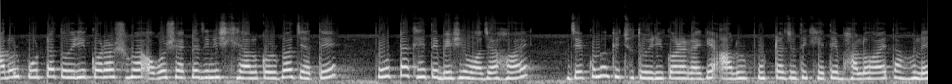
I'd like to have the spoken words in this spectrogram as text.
আলুর পুরটা তৈরি করার সময় অবশ্যই একটা জিনিস খেয়াল করবা, যাতে পুরটা খেতে বেশি মজা হয়। যে কোনো কিছু তৈরি করার আগে আলুর পুরটা যদি খেতে ভালো হয়, তাহলে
